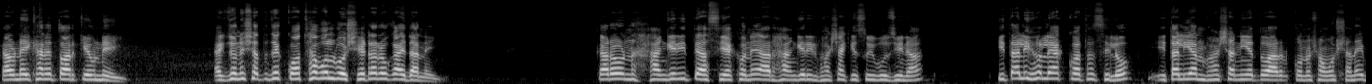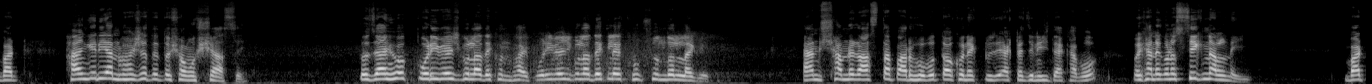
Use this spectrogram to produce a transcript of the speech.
কারণ এইখানে তো আর কেউ নেই। একজনের সাথে যে কথা বলব, সেটারও কায়দা নেই। কারণ হাঙ্গেরিতে আছি এখনে, আর হাঙ্গেরির ভাষা কিছুই বুঝি না। ইতালি হলে এক কথা ছিল, ইতালিয়ান ভাষা নিয়ে তো আর কোনো সমস্যা নেই, বাট হাঙ্গেরিয়ান ভাষাতে তো সমস্যা আছে। তো যাই হোক, পরিবেশগুলা দেখুন ভাই, পরিবেশগুলা দেখলে খুব সুন্দর লাগে। অ্যান্ড সামনে রাস্তা পার হব, তখন একটু একটা জিনিস দেখাবো। ওইখানে কোনো সিগন্যাল নেই। বাট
